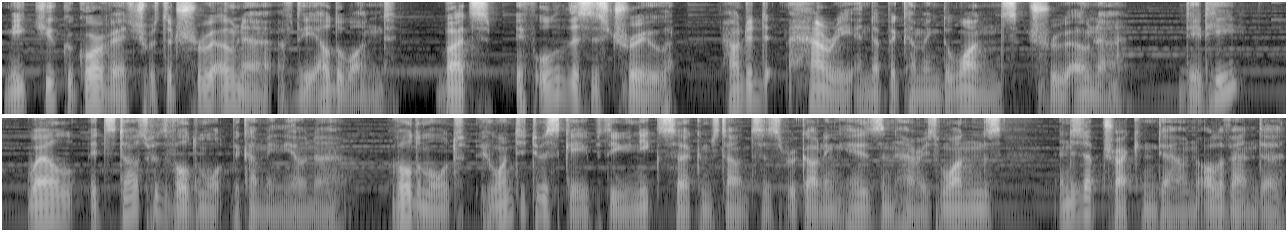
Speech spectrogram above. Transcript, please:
Mikhail Gregorovitch was the true owner of the Elder Wand. But if all of this is true, how did Harry end up becoming the wand's true owner? Did he? Well, it starts with Voldemort becoming the owner. Voldemort, who wanted to escape the unique circumstances regarding his and Harry's wands, ended up tracking down Ollivander.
